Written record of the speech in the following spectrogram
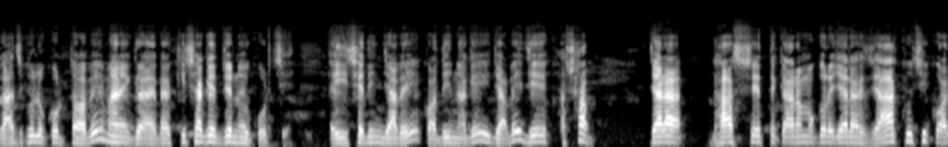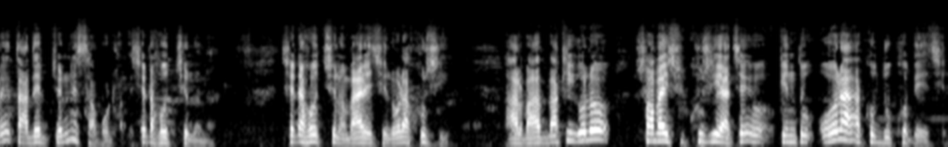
গাছগুলো করতে হবে মানে এবার কৃষকের জন্য করছে। এই সেদিন যাবে কদিন আগে যাবে যে সব যারা ঘাস ঘাসের থেকে আরম্ভ করে যারা যা খুশি করে তাদের জন্য সাপোর্ট হবে। সেটা হচ্ছিল না। সেটা হচ্ছিল না বাইরে ছিল ওরা খুশি। আর বাদ বাকিগুলো সবাই খুশি আছে। কিন্তু ওরা খুব দুঃখ পেয়েছিল।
